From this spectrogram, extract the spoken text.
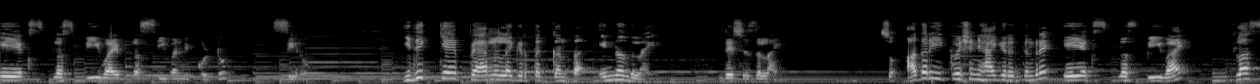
a x plus b y plus c one equal to zero ಇದಕ್ಕೆ ಪ್ಯಾರಲಲ್ ಆಗಿರ್ತಕ್ಕಂಥ ಇನ್ನೊಂದು line this is the line so ಅದರ ಇಕ್ವೇಶನ್ ಹೇಗಿರುತ್ತೆ ಅಂದ್ರೆ a x plus b y plus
